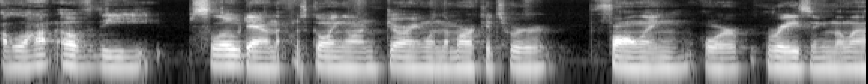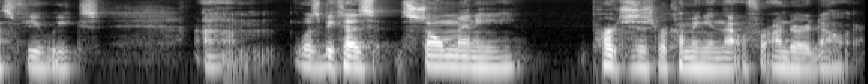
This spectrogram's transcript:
a lot of the slowdown that was going on during when the markets were falling or raising in the last few weeks um, was because so many purchases were coming in that were for under a dollar.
